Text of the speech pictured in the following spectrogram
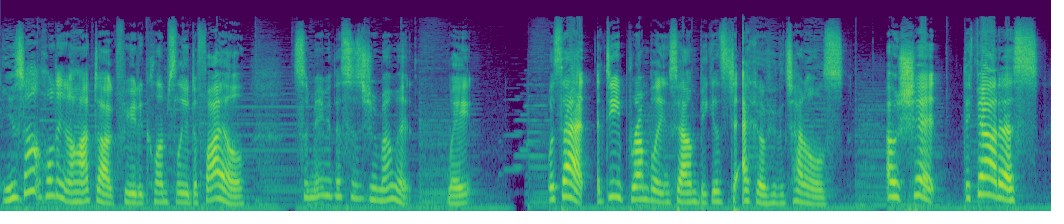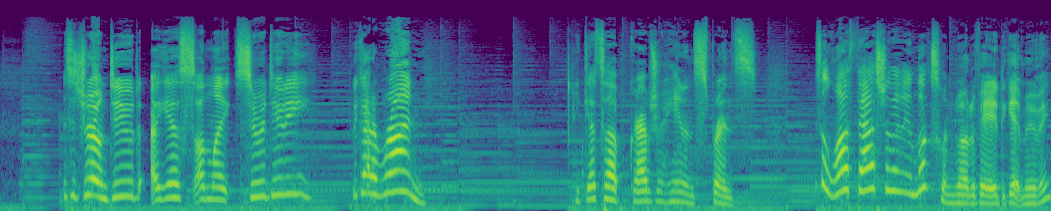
he's not holding a hot dog for you to clumsily defile, so maybe this is your moment. Wait. What's that? A deep rumbling sound begins to echo through the tunnels. Oh shit! They found us! Is it your own dude? I guess on like sewer duty? We gotta run! He gets up, grabs your hand, and sprints. He's a lot faster than he looks when motivated to get moving.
